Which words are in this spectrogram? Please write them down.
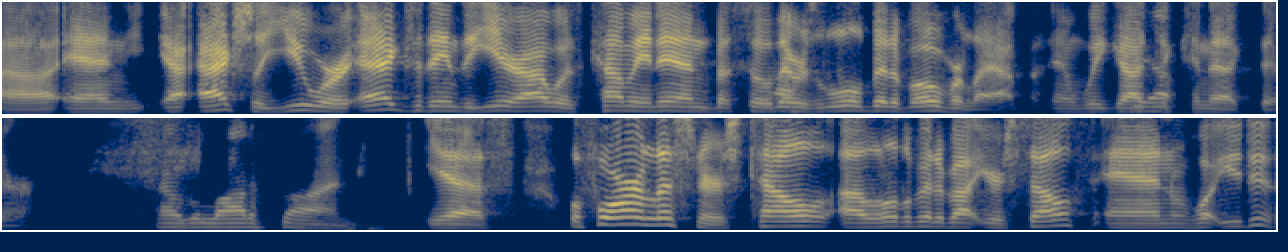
Uh, and actually, you were exiting the year I was coming in, but so there was a little bit of overlap, and we got yep. to connect there. That was a lot of fun. Yes. Well, for our listeners, tell a little bit about yourself and what you do.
